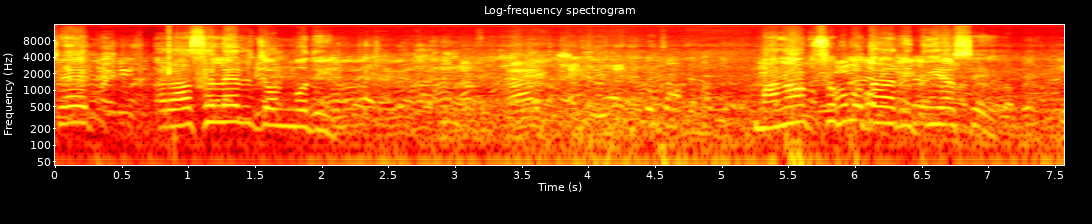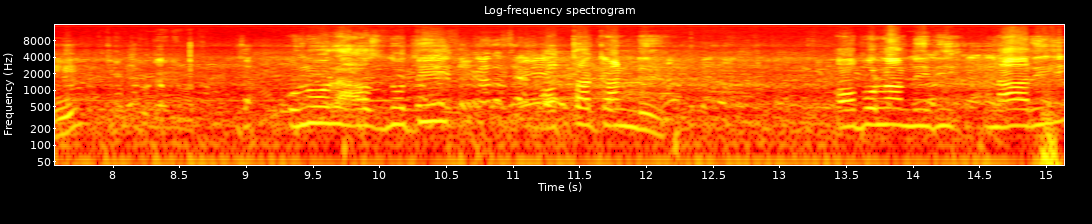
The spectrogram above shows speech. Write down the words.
শেখ রাসেলের জন্মদিন। মানব সভ্যতার ইতিহাসে কোন রাজনৈতিক হত্যাকাণ্ডে অবলা নিরি- নারী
